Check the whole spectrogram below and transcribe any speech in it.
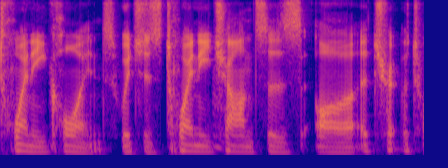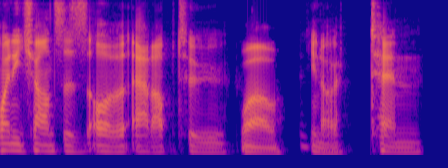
20 coins, which is 20 chances or a tr- 20 chances of add up to Wow. you know 10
